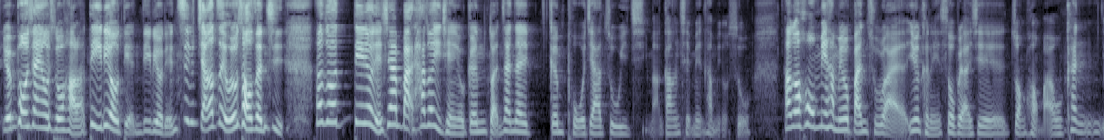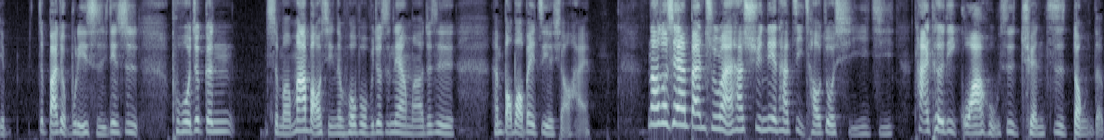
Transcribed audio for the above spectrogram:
原 po 现在又说好了，第六点，第六点，其实讲到这里我就超生气。他说第六点，现在把他说以前有跟短暂在跟婆家住一起嘛，刚刚前面他们有说，他说后面他们又搬出来，因为可能也受不了一些状况吧。我看也。八九不离十，一定是婆婆就跟什么妈宝型的婆婆不就是那样吗？就是很宝宝贝自己的小孩。那说现在搬出来，他训练他自己操作洗衣机，他还特地刮胡是全自动的。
